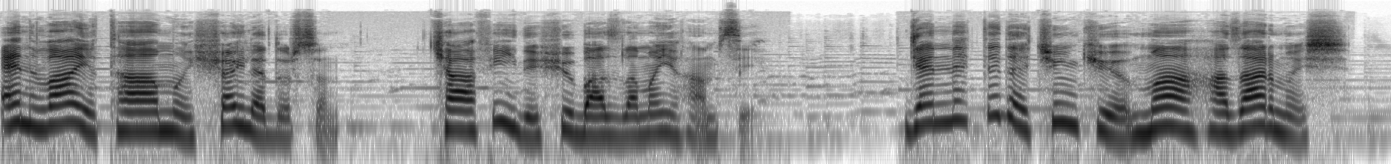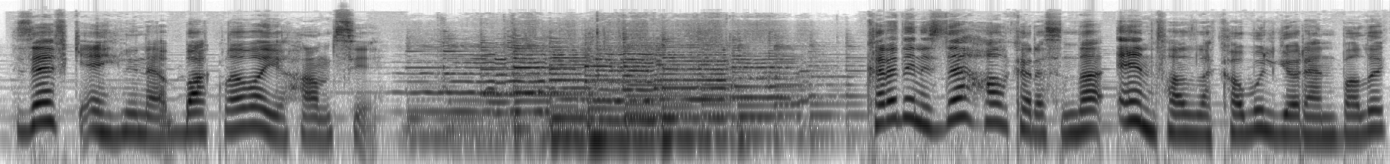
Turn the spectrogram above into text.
Envai taamı şöyle dursun. Kafiydi şu bazlamayı hamsi. Cennette de çünkü ma hazarmış, zevk ehline baklavayı hamsi. Karadeniz'de halk arasında en fazla kabul gören balık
